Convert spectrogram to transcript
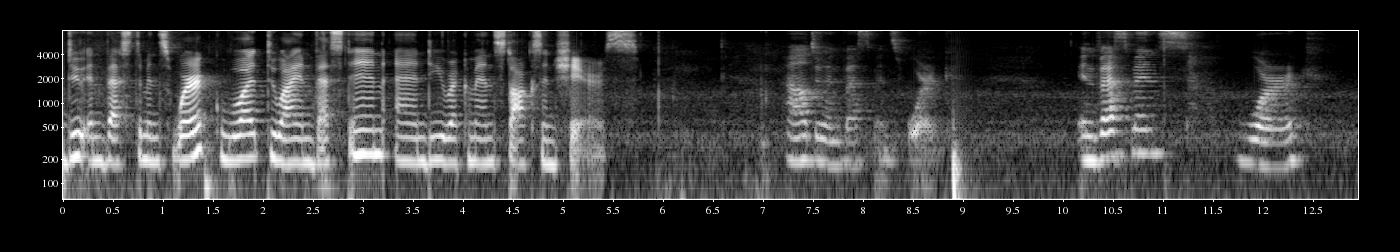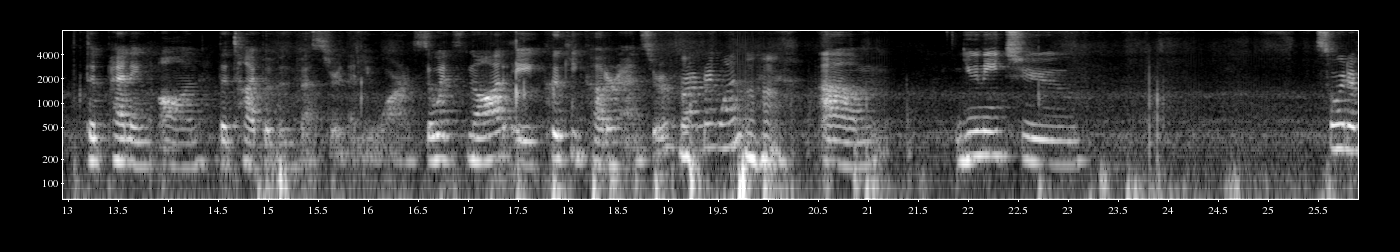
do investments work? What do I invest in? And do you recommend stocks and shares? How do investments work? Investments work depending on the type of investor that you are. So it's not a cookie cutter answer for everyone. Mm-hmm. Um, you need to sort of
